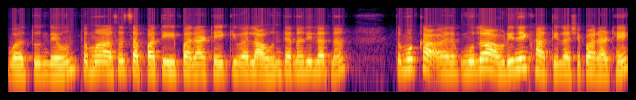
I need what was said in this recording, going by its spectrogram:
वरतून देऊन तर मग असं चपाती पराठे किंवा लावून त्यांना दिलात ना तर मग खा मुलं आवडीने खातील असे पराठे.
